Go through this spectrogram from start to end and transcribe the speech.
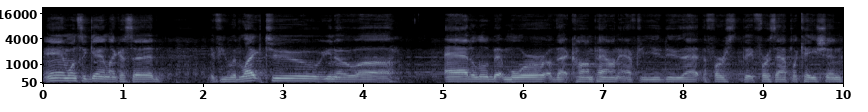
And once again, like I said, if you would like to, you know, uh, add a little bit more of that compound after you do that, the first the first application,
